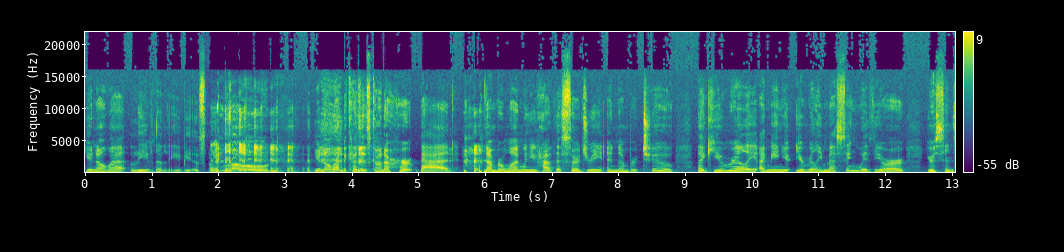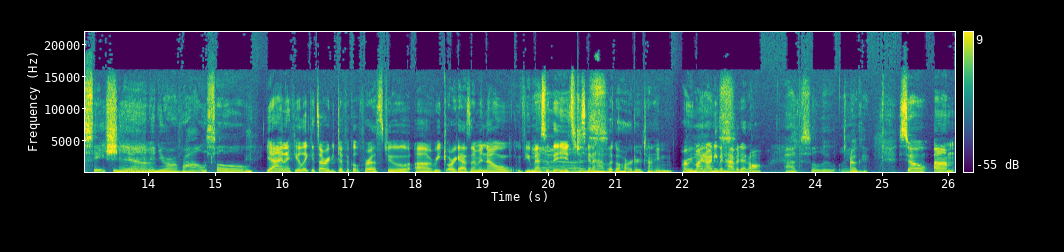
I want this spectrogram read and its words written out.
you know what? Leave the labias alone. you know what? Because it's gonna hurt bad. Number one, when you have the surgery, and number two, like you really, I mean, you're, you're really messing with your your sensation Yeah. and your arousal. Yeah, and I feel like it's already difficult for us to uh, reach orgasm, and now if you mess with it, it's just gonna have like a harder time, or we might not even have it at all. Absolutely. Okay, so um,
